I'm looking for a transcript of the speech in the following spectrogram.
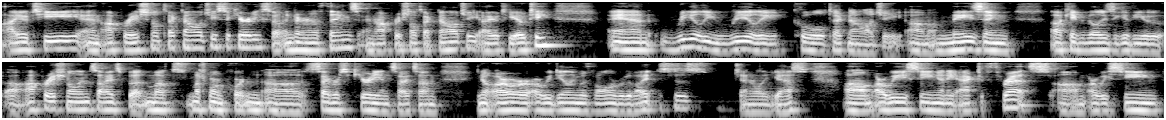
IoT and operational technology security, so Internet of Things and operational technology, IoT OT, and really, really cool technology. Um, amazing uh, capabilities to give you uh, operational insights, but much, much more important, uh, cybersecurity insights on, you know, are, are we dealing with vulnerable devices? Generally, yes. Um, are we seeing any active threats? Um, are we seeing,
